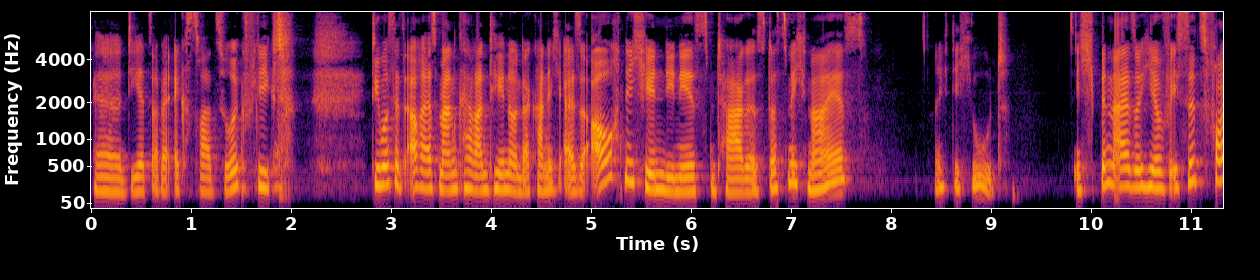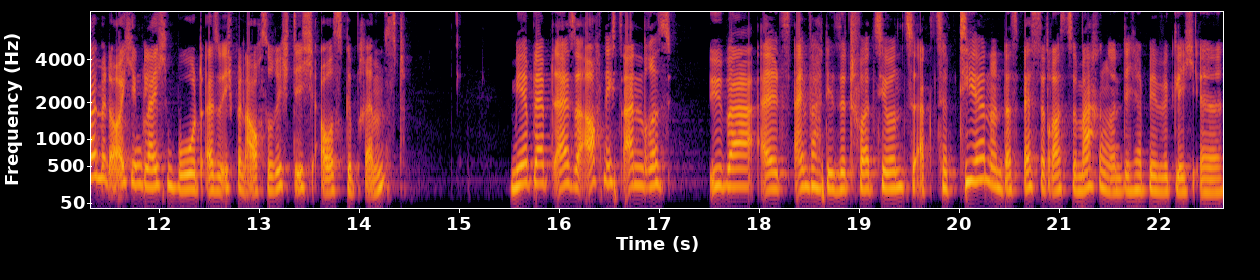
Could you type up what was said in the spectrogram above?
äh, die jetzt aber extra zurückfliegt, die muss jetzt auch erstmal in Quarantäne und da kann ich also auch nicht hin die nächsten Tage. Ist das nicht nice? Richtig gut. Ich bin also hier, ich sitze voll mit euch im gleichen Boot, also ich bin auch so richtig ausgebremst. Mir bleibt also auch nichts anderes über, als einfach die Situation zu akzeptieren und das Beste draus zu machen. Und ich habe hier wirklich äh,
